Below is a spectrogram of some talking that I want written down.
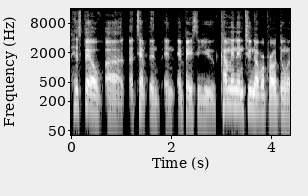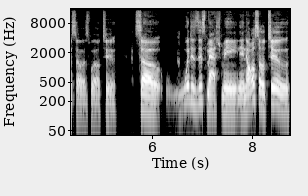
his failed uh attempt in, in, in facing you, coming into Nova Pro doing so as well too. So what does this match mean? And also too,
